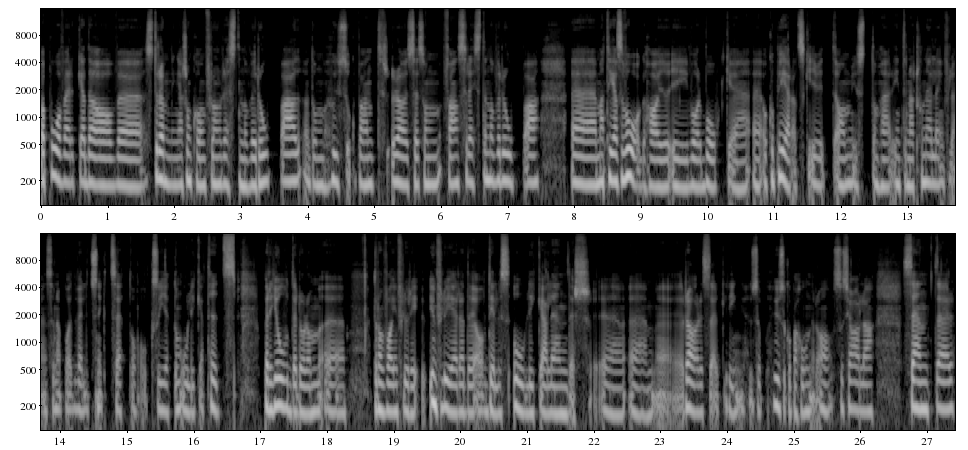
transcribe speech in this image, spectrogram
var påverkade av eh, strömningar som kom från resten av Europa, de husockupantrörelser som fanns i resten av Europa. Eh, Mattias Våg har ju i vår bok eh, eh, Ockuperat skrivit om just de här internationella influenserna på ett väldigt snyggt sätt och också gett dem olika tidsperioder då de, eh, då de var influerade av delvis olika länders eh, eh rörelser kring hus, husockupationer och sociala center.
